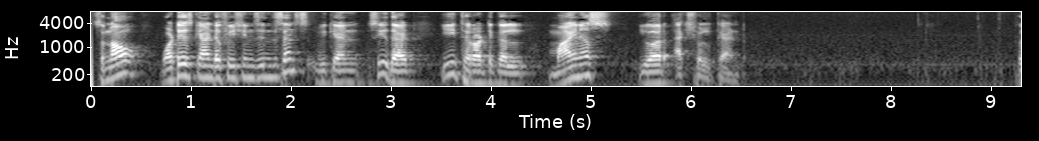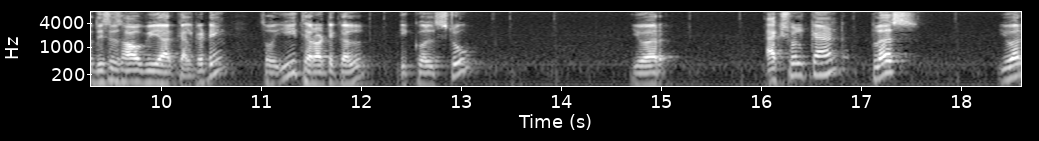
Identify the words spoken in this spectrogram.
So, now what is cant deficiency in the sense? We can see that E theoretical minus your actual cant. So, this is how we are calculating. So, E theoretical equals to your actual cant plus your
